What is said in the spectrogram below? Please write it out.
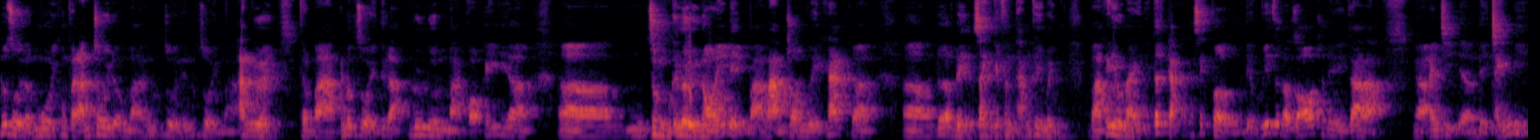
nốt ruồi ở môi không phải là ăn trôi đâu mà nốt ruồi đến nốt ruồi mà ăn người. Và cái nốt ruồi tức là luôn luôn mà có cái uh, uh, dùng cái lời nói để mà làm cho người khác uh, uh, tức là để giành cái phần thắng về mình. Và cái điều này thì tất cả các sách vở đều viết rất là rõ cho nên ra là uh, anh chị uh, để tránh bị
